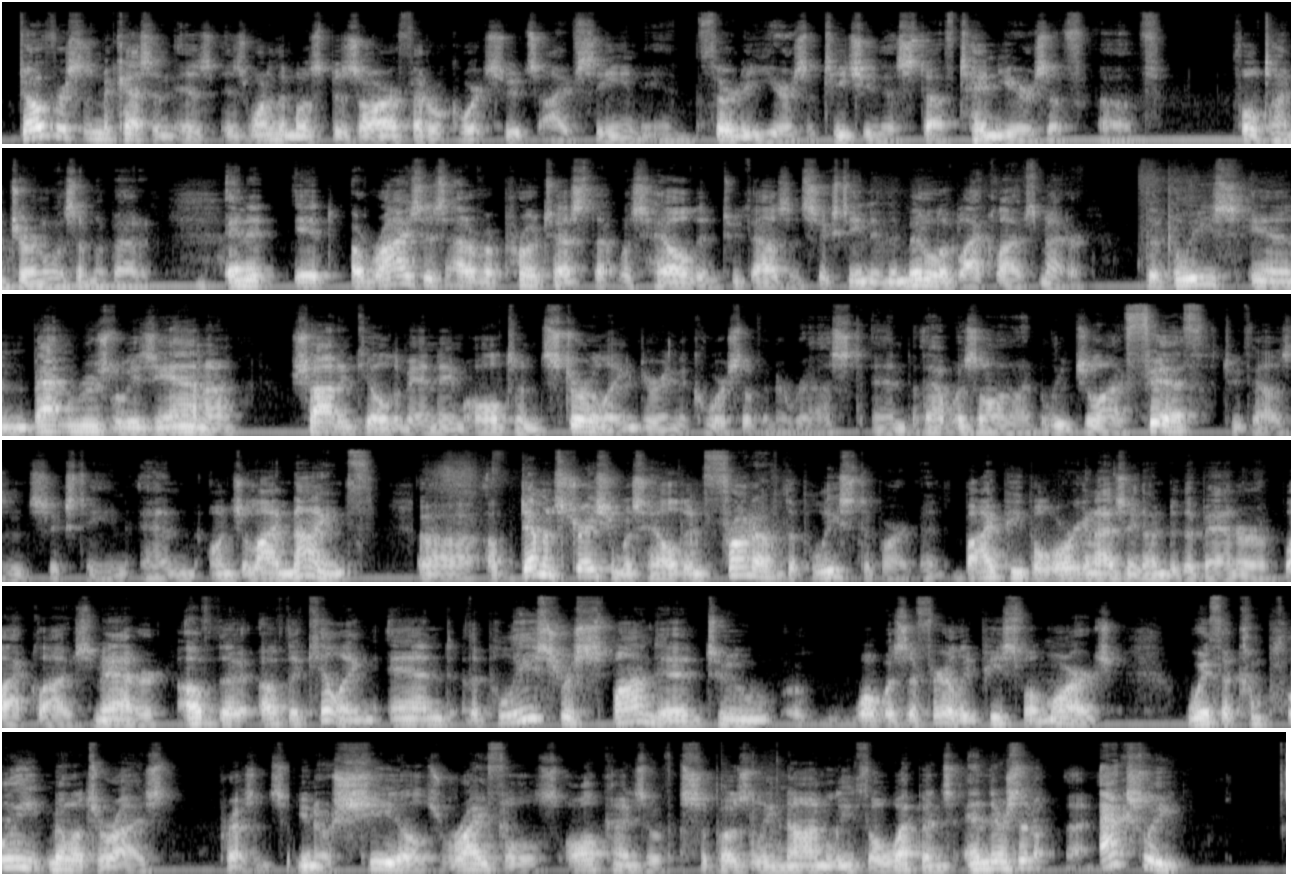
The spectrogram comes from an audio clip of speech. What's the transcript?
Doe versus McKesson is, is one of the most bizarre federal court suits I've seen in 30 years of teaching this stuff, 10 years of, of full time journalism about it. And it, it arises out of a protest that was held in 2016 in the middle of Black Lives Matter. The police in Baton Rouge, Louisiana, shot and killed a man named Alton Sterling during the course of an arrest. And that was on, I believe, July 5th, 2016. And on July 9th, uh, a demonstration was held in front of the police department by people organizing under the banner of Black Lives Matter of the of the killing, and the police responded to what was a fairly peaceful march with a complete militarized presence. You know, shields, rifles, all kinds of supposedly non-lethal weapons, and there's an actually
